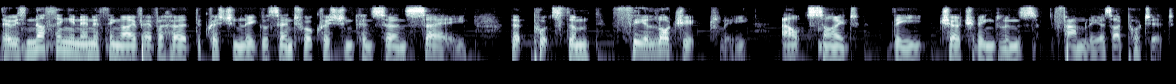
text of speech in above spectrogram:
There is nothing in anything I've ever heard the Christian Legal Centre or Christian Concerns say that puts them theologically outside the Church of England's family, as I put it.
